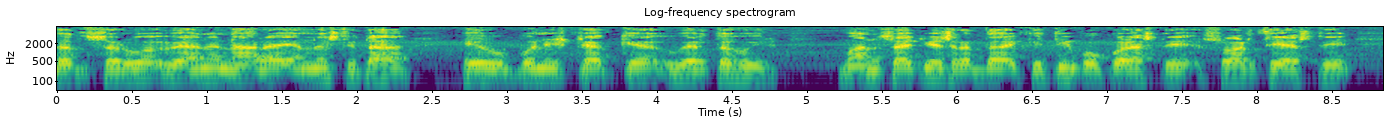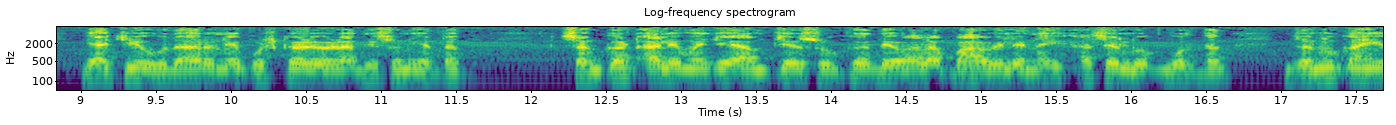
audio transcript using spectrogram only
तत् सर्व व्यान नारायण स्थित. हे उपनिष्ठाक्य व्यर्थ होईल. माणसाची श्रद्धा किती पोकळ असते स्वार्थी असते याची उदाहरणे पुष्कळ वेळा दिसून येतात. संकट आले म्हणजे आमचे सुख देवाला पाहावेले नाही असे लोक बोलतात. जणू काही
